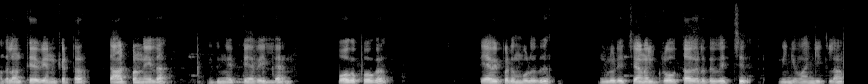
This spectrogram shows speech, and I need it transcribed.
அதெல்லாம் தேவையான்னு கேட்டால் ஸ்டார்ட் பண்ணையில் எதுவுமே தேவையில்லை. போக போக தேவைப்படும் பொழுது உங்களுடைய சேனல் க்ரோத் ஆகிறத வச்சு நீங்கள் வாங்கிக்கலாம்.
